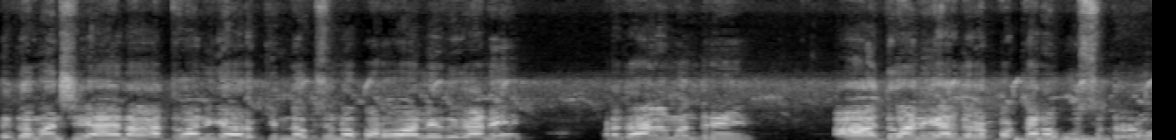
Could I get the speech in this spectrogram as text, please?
పెద్ద మనిషి ఆయన అద్వాని గారు కింద కూర్చున్నా పర్వాలేదు కానీ ప్రధానమంత్రి ఆ అద్వాని గారి దగ్గర పక్కన కూర్చుంటారు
